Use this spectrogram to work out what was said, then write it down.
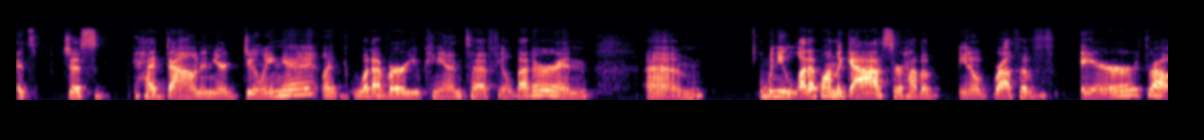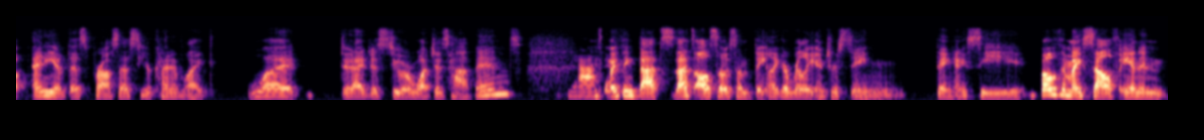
it's just head down and you're doing it like whatever you can to feel better. And um when you let up on the gas or have a you know breath of air throughout any of this process you're kind of like what did i just do or what just happened? Yeah. So i think that's that's also something like a really interesting thing I see both in myself and in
